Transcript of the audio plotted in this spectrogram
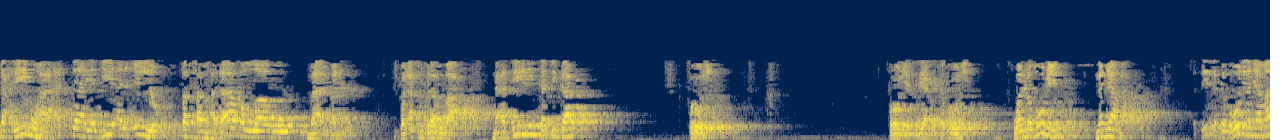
تحريمها حتى يجيء الحل. فافهم هداك الله ما والأكل في الابواب ناتيلي ketika فروج فروج يعني فروج واللحوم نيامه ketika كفروج نيامه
